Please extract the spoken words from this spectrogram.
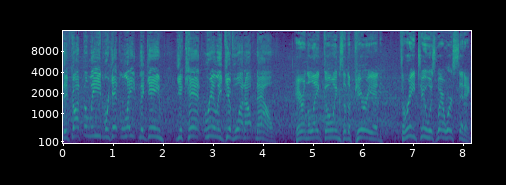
They've got the lead. We're getting late in the game. You can't really give one up now. Here in the late goings of the period, 3-2 is where we're sitting.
